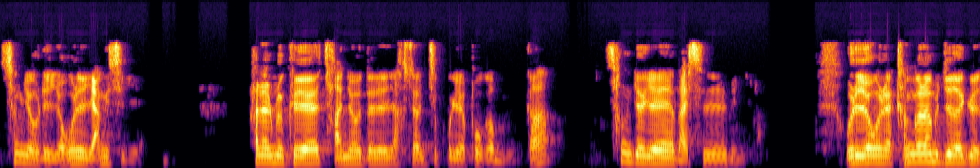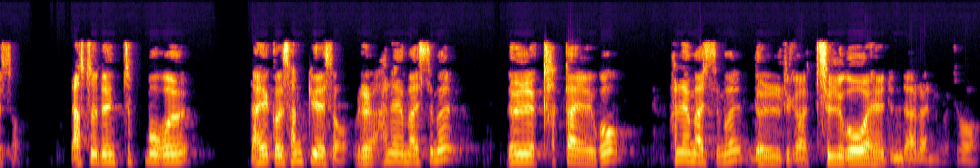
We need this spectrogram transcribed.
성령 우리 영혼의 양식이에요. 하나님은 그의 자녀들의 약속한 축복의 보가 뭡니까? 성경의 말씀입니다. 우리 영혼의 강건함을 지하기 위해서 약속된 축복을 나의 것 삼기 위해서 우리는 하나님의 말씀을 늘 가까이 알고 하나님의 말씀을 늘 우리가 즐거워해야 된다는 거죠.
